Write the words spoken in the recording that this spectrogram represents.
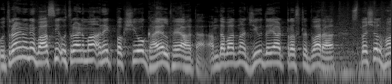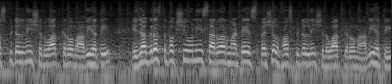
ઉત્તરાયણ અને વાસી ઉત્તરાયણમાં અનેક પક્ષીઓ ઘાયલ થયા હતા. અમદાવાદના જીવદયા ટ્રસ્ટ દ્વારા સ્પેશિયલ હોસ્પિટલની શરૂઆત કરવામાં આવી હતી. ઇજાગ્રસ્ત પક્ષીઓની સારવાર માટે સ્પેશિયલ હોસ્પિટલની શરૂઆત કરવામાં આવી હતી.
